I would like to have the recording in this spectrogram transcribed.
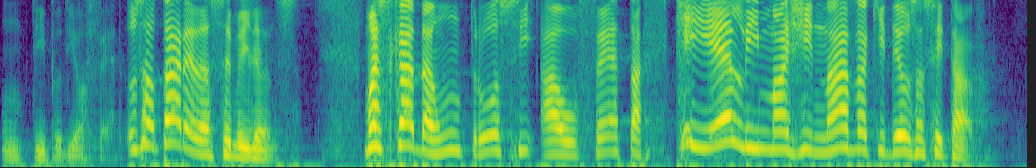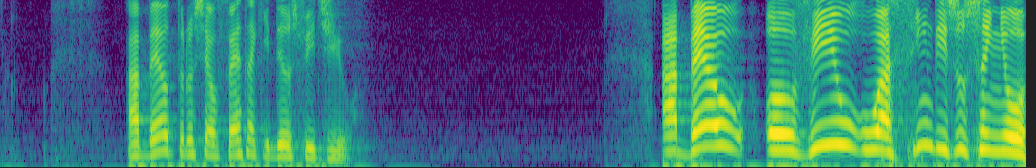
um tipo de oferta. Os altares eram semelhantes, mas cada um trouxe a oferta que ele imaginava que Deus aceitava. Abel trouxe a oferta que Deus pediu. Abel ouviu o assim diz o Senhor.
